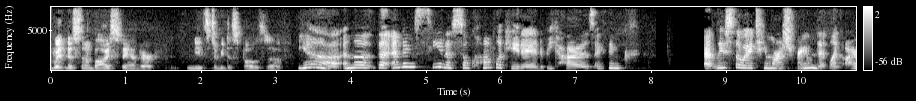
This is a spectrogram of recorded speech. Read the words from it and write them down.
witness and a bystander needs to be disposed of. yeah, and the the ending scene is so complicated because I think, at least the way Taymor's framed it, like I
